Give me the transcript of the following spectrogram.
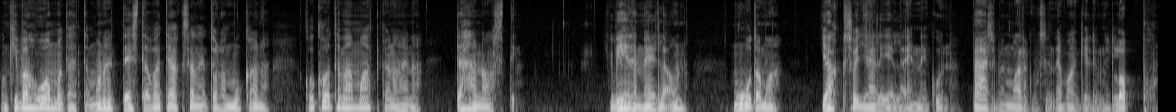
On kiva huomata, että monet teistä ovat jaksaneet olla mukana koko tämän matkan aina tähän asti. Vielä meillä on muutama jakso jäljellä ennen kuin pääsemme Markuksen evankeliumin loppuun.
